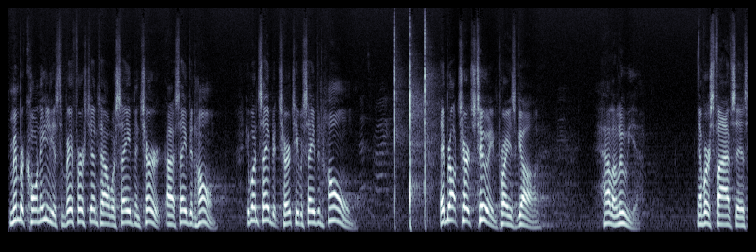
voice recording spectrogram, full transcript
Remember Cornelius, the very first Gentile, was saved in church, uh, saved at home. He wasn't saved at church; he was saved at home. They brought church to him. Praise God. Hallelujah. Now, verse 5 says,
